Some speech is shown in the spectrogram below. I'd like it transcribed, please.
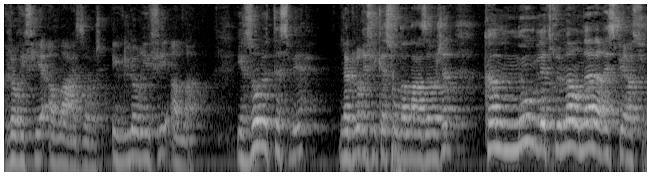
Glorifier Allah Azzawajal. Ils glorifient Allah. Ils ont le tasbih, la glorification d'Allah Azzawajal, comme nous, l'être humain, on a la respiration.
